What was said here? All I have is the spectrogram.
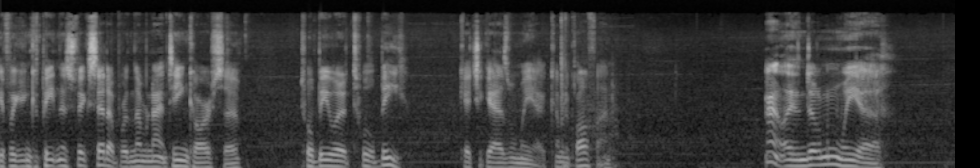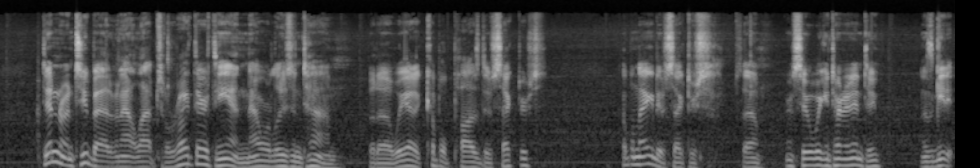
If we can compete in this fixed setup with number 19 car. So, twill be what it will be. Catch you guys when we uh, come to qualifying. All right, ladies and gentlemen, we uh, didn't run too bad of an outlap till right there at the end. Now we're losing time. But uh, we had a couple positive sectors, a couple negative sectors. So, we're to see what we can turn it into. Let's get it.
